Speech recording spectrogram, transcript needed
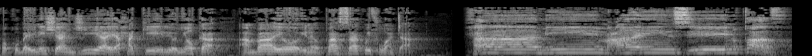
kwa kubainisha njia ya haki iliyonyoka ambayo inayopasa kuifuata. Hamim Ain Sin Qaf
